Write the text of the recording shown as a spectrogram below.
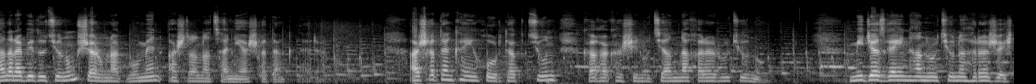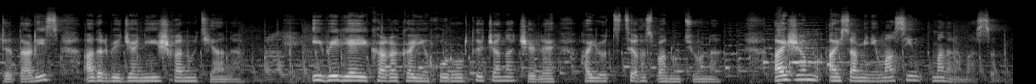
Հանրապետությունում շարունակվում են աշտանացանի աշխատանքները։ Աշխատանքային խորհրդակցություն քաղաքաշինության նախարարությունում։ Միջազգային հանրությունը հրաժեշտ է տալիս Ադրբեջանի իշխանությանը։ Իբերիայի քաղաքային խորհուրդը ճանաչել է հայոց ցեղասպանությունը։ Այժմ այս ամինի մասին մանրամասն։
